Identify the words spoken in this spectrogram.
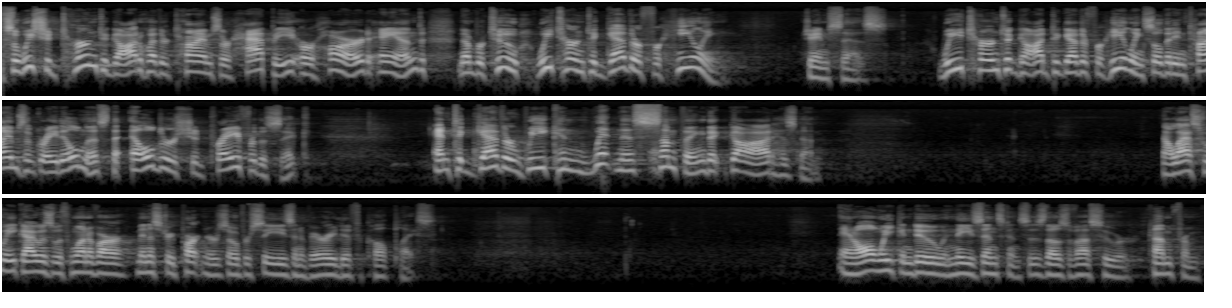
So we should turn to God whether times are happy or hard. And number two, we turn together for healing, James says. We turn to God together for healing so that in times of great illness, the elders should pray for the sick. And together we can witness something that God has done. Now, last week I was with one of our ministry partners overseas in a very difficult place. And all we can do in these instances, those of us who are, come from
